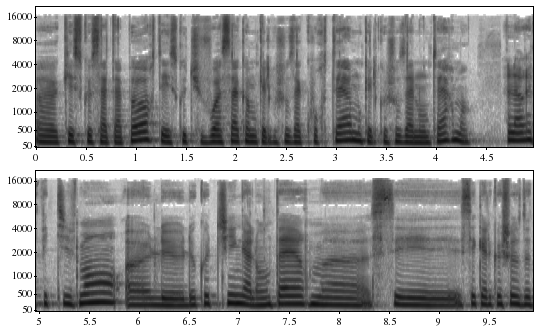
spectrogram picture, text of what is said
Euh, Qu'est-ce que ça t'apporte? Et est-ce que tu vois ça comme quelque chose à court terme ou quelque chose à long terme? Alors effectivement, euh, le, coaching à long terme, c'est quelque chose de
